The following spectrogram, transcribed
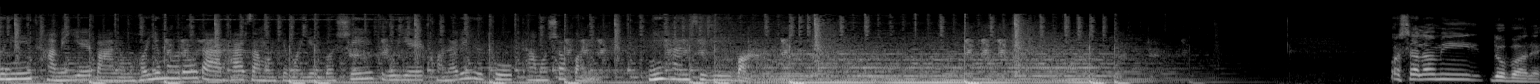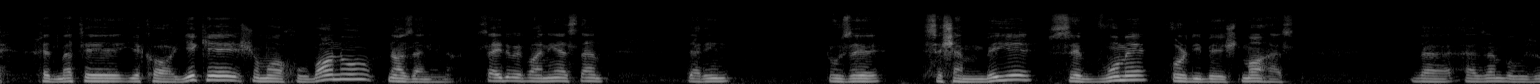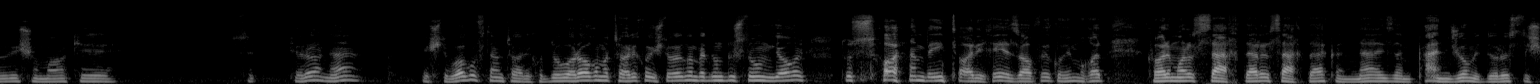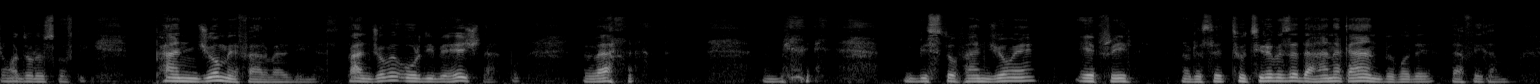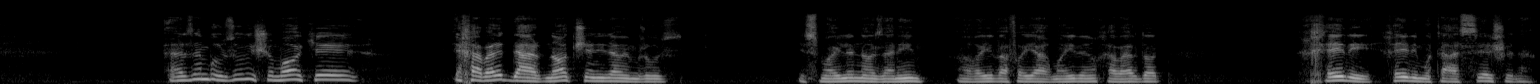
می‌تونید همه برنامه های ما رو در هر زمان که مایل باشید روی کانال یوتیوب تماشا کنید. میهن تیوی وان. با سلامی دوباره خدمت یکا یک شما خوبان و نازنینان. سعید ببانی هستم در این روز سهشنبه سوم اردیبهشت ماه هست. و ازم به حضور شما که چرا؟ نه؟ اشتباه گفتم تاریخ دوباره آقا ما تاریخ رو اشتباه کنیم بدون دوستمون میگه آقا تو سالم به این تاریخ اضافه کنیم می‌خواد کار ما رو سختتر و سختتر کن نه ایزم پنجم درست شما درست گفتی. پنجم فروردین است. پنجم اردی بهشت بود و بیست و پنجم اپریل. نرسه توتی رو بذار دهن قند به قول رفیقم ارزم به حضور شما که یه خبر دردناک شنیدم امروز. اسماعیل نازنین آقای وفای یغمایی به اون خبر داد. خیلی خیلی متاثر شدم.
